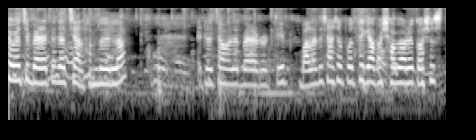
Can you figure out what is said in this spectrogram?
সবাই হচ্ছে বেড়াতে যাচ্ছি আলহামদুলিল্লাহ। এটা হচ্ছে আমাদের বেড়ানোর ট্রিপ বাংলাদেশ আসার পর থেকে আমরা সবাই অনেক অসুস্থ।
